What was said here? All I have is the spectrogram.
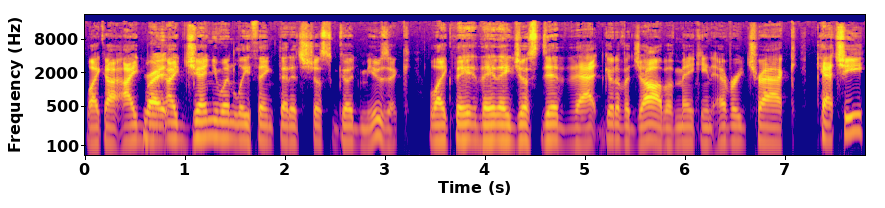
Like I I, Right. I genuinely think that it's just good music. Like they, they they just did that good of a job of making every track catchy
